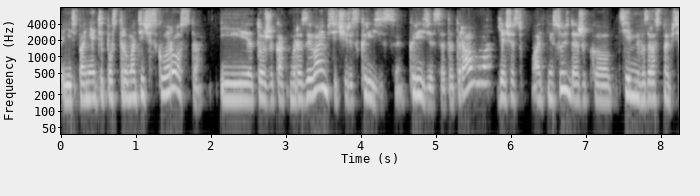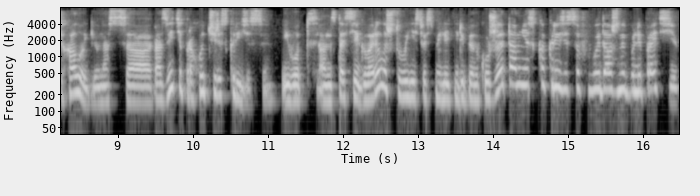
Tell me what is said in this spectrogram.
Есть понятие посттравматического роста. И тоже как мы развиваемся через кризисы. Кризис — это травма. Я сейчас отнесусь даже к теме возрастной психологии. У нас а, развитие проходит через кризисы. И вот Анастасия говорила, что вы есть восьмилетний ребенок, уже там несколько кризисов вы должны были пройти.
